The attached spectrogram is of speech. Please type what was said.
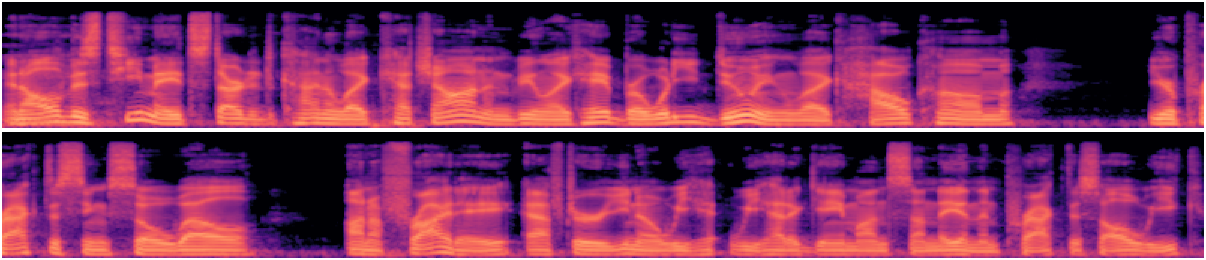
And all of his teammates started to kind of like catch on and be like, "Hey, bro, what are you doing? Like, how come you're practicing so well on a Friday after you know we we had a game on Sunday and then practice all week?"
